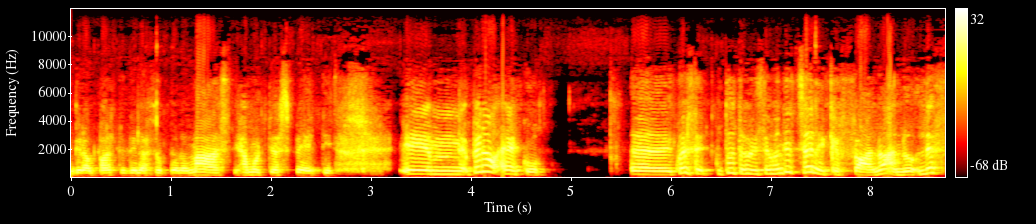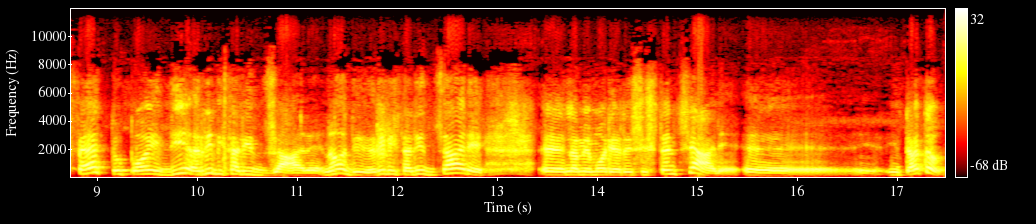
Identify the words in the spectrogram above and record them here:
gran parte della toponomastica, molti aspetti. E, ehm, però ecco, eh, queste, tutte queste condizioni che fanno hanno l'effetto poi di rivitalizzare, no? di rivitalizzare eh, la memoria resistenziale. Eh, intanto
